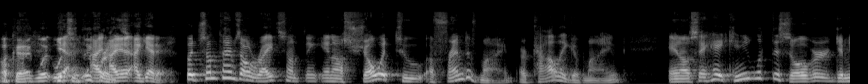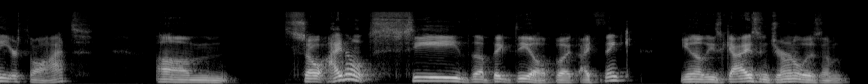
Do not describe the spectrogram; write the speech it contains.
Okay what, what's yeah, the difference I, I, I, get it. But sometimes i'll write something and i'll show it to a friend of mine or colleague of mine and I'll say, "Hey, can you look this over? Give me your thoughts." Um, so I don't see the big deal, but I think you know these guys in journalism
